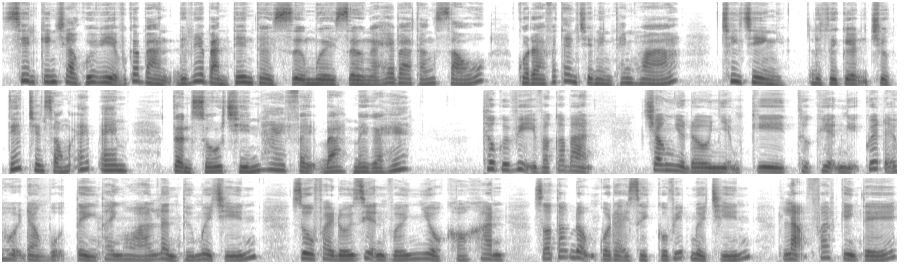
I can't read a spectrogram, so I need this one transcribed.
Xin kính chào quý vị và các bạn đến với bản tin thời sự 10 giờ ngày 23 tháng 6 của Đài Phát thanh Truyền hình Thanh Hóa. Chương trình được thực hiện trực tiếp trên sóng FM tần số 92,3 MHz. Thưa quý vị và các bạn, trong nhiều đầu nhiệm kỳ thực hiện nghị quyết Đại hội Đảng bộ tỉnh Thanh Hóa lần thứ 19, dù phải đối diện với nhiều khó khăn do tác động của đại dịch COVID-19, lạm phát kinh tế,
